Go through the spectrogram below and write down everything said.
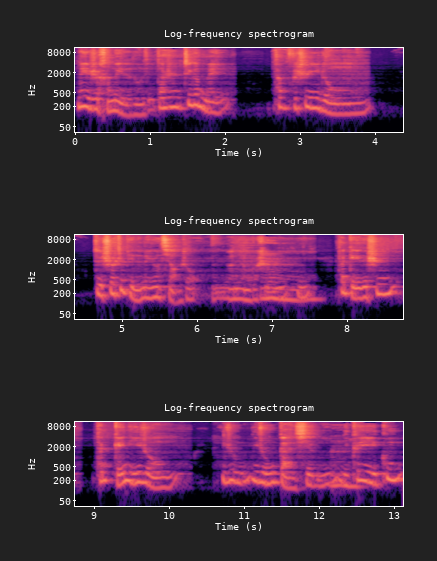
那也是很美的东西。但是这个美，它不是一种对奢侈品的那种享受，完全不是。嗯你它给的是，它给你一种一种一种感性，你你可以共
